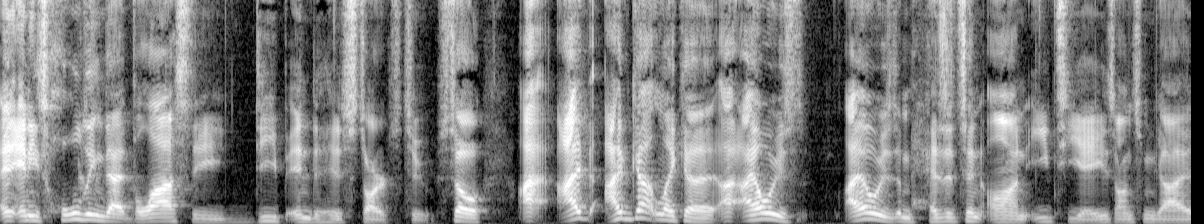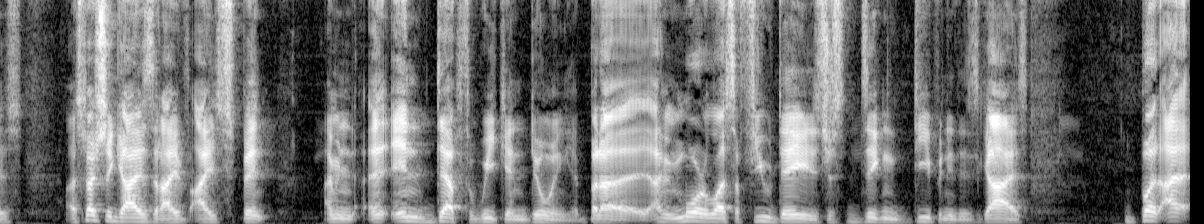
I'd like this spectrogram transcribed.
And, and he's holding that velocity deep into his starts too. So I, I've, I've got like a, I, I always, I always am hesitant on ETAs on some guys, especially guys that I've, I spent, I mean, an in-depth weekend doing it, but uh, I mean, more or less a few days just digging deep into these guys. But I,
